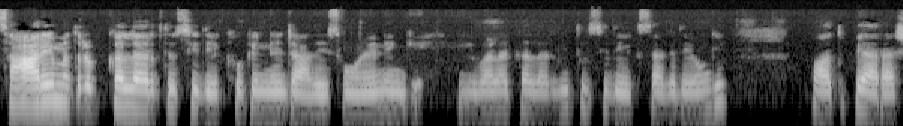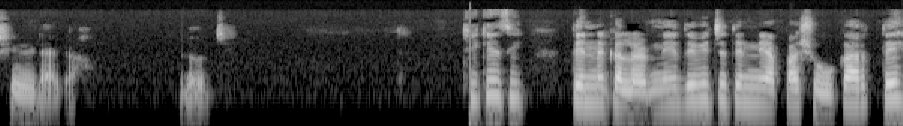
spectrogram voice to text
ਸਾਰੇ ਮਤਲਬ ਕਲਰ ਤੁਸੀਂ ਦੇਖੋ ਕਿੰਨੇ ਜ਼ਿਆਦਾ ਸੋਹਣੇ ਨੇਗੇ। ਇਹ ਵਾਲਾ ਕਲਰ ਵੀ ਤੁਸੀਂ ਦੇਖ ਸਕਦੇ ਹੋਗੇ ਬਹੁਤ ਪਿਆਰਾ ਸ਼ੇਡ ਹੈਗਾ। ਲਓ ਜੀ। ਠੀਕ ਹੈ ਜੀ। ਤਿੰਨ ਕਲਰ ਨੇ ਇਹਦੇ ਵਿੱਚ, ਤਿੰਨੇ ਆਪਾਂ ਸ਼ੋ ਕਰਤੇ।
